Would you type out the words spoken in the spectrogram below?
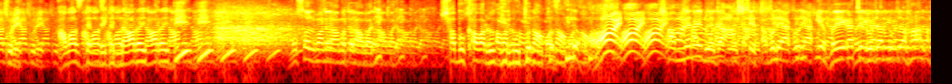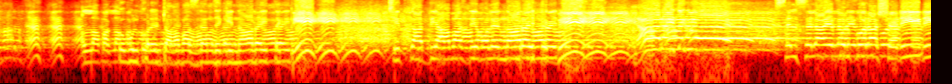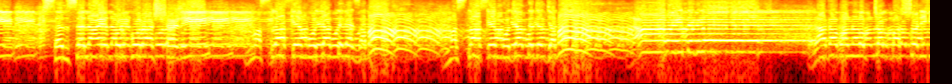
আওয়াজ দেন দেখি নারাই মুসলমানের আমাদের আওয়াজই সাবু খাবার রোগীর মতন আওয়াজ দিলে। সামনে নাই রোজা আসছে। তা বলে এখন কি হয়ে গেছে রোজার মতো হাল? হ্যাঁ? আল্লাহ পাক কবুল করে একটা আওয়াজ দেন দেখি নারাই তাকবীর। চিৎকার দিয়ে আওয়াজ দিয়ে বলেন নারাই তাকবীর। নারাই তাকবীর। সিলসিলায়ে ফুরফুরা শরীফ। سلسلہ پرفورہ شریف مسئلہ کے مجدد زمان مسئلہ کے مجدد جمان نعرائی دگلے রাধা বল্লভ চক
